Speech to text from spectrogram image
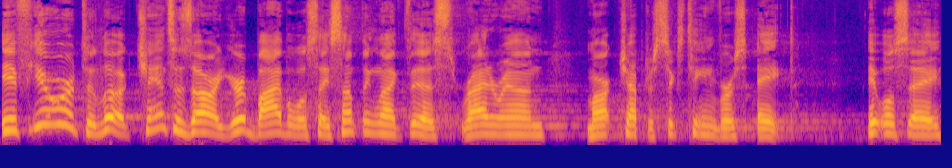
if you were to look, chances are your Bible will say something like this right around Mark chapter 16, verse 8. It will say,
